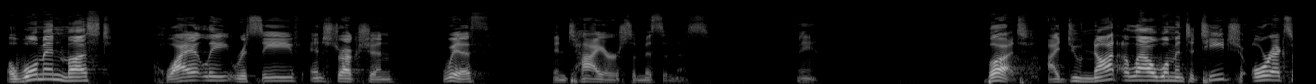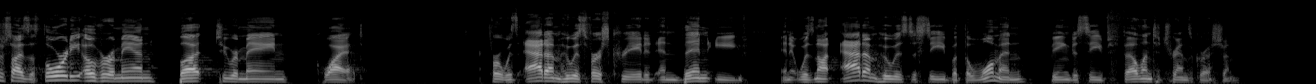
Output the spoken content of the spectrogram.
A woman must quietly receive instruction with entire submissiveness. Man. But I do not allow a woman to teach or exercise authority over a man, but to remain quiet. For it was Adam who was first created, and then Eve. And it was not Adam who was deceived, but the woman, being deceived, fell into transgression.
